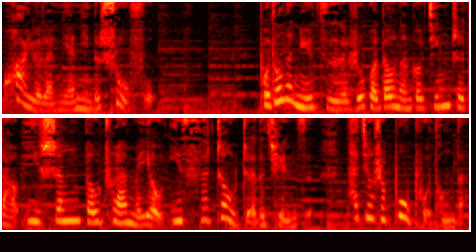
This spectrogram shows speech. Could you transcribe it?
跨越了年龄的束缚。普通的女子如果都能够精致到一生都穿没有一丝皱褶的裙子，她就是不普通的。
